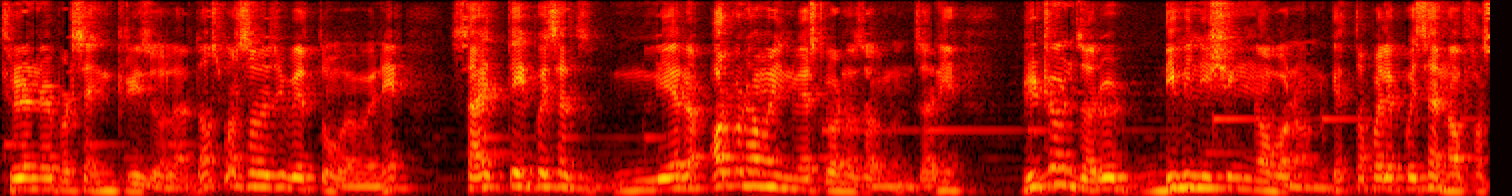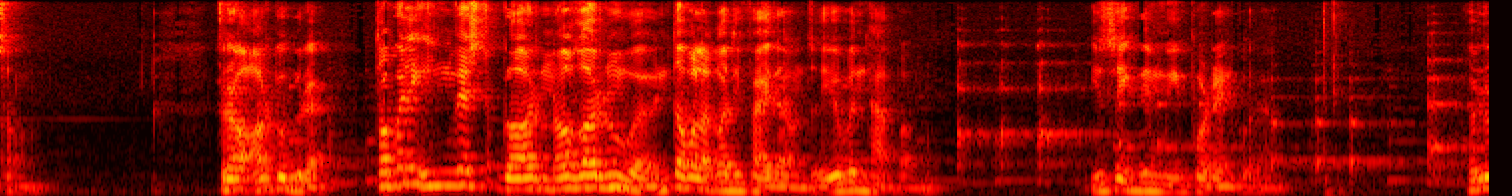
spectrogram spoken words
थ्री हन्ड्रेड पर्सेन्ट इन्क्रिज होला। दस वर्षपछि बेच्नु भयो भने सायद त्यही पैसा लिएर अर्को ठाउँमा इन्भेस्ट गर्न सक्नुहुन्छ नि। रिटर्न्सहरू डिमिनिसिङ नबनाउनु क्या। तपाईँले पैसा नफसाउनु। र अर्को कुरा तपाईँले इन्भेस्ट गर नगर्नु भयो भने तपाईँलाई कति फाइदा हुन्छ? यो पनि थाहा पाउनु। यो चाहिँ एकदम इम्पोर्टेन्ट कुरा हो। र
